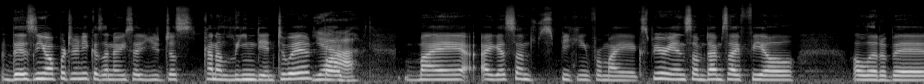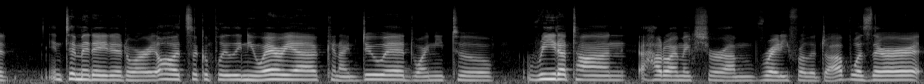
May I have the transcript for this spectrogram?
this new opportunity? Because I know you said you just kind of leaned into it. Yeah. But my, I guess I'm speaking from my experience. Sometimes I feel a little bit intimidated or, oh, it's a completely new area. Can I do it? Do I need to read a ton? How do I make sure I'm ready for the job? Was there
